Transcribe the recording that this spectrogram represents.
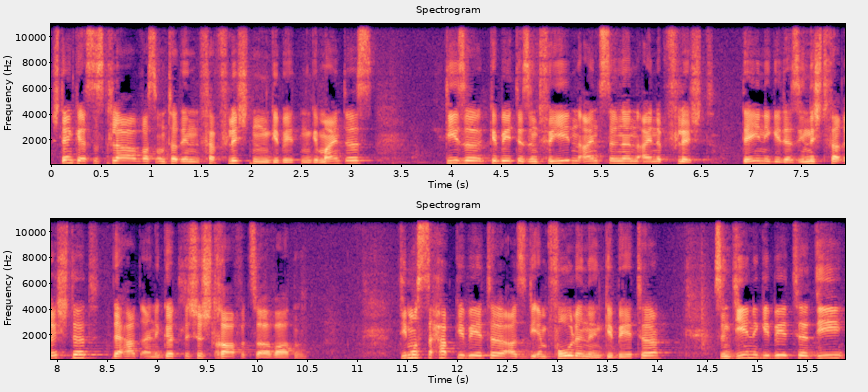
Ich denke, es ist klar, was unter den verpflichtenden Gebeten gemeint ist. Diese Gebete sind für jeden Einzelnen eine Pflicht. Derjenige, der sie nicht verrichtet, der hat eine göttliche Strafe zu erwarten. Die Mustahab-Gebete, also die empfohlenen Gebete, sind jene Gebete, die,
